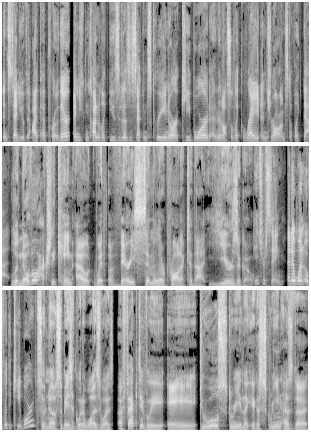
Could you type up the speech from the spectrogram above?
instead you have the iPad Pro there, and you can kind of like use it as a second screen or a keyboard, and then also like write and draw and stuff like that. Lenovo actually came out with a very similar product to that years ago. Interesting. And it went over the keyboard. So no, so basically what it was was effectively a dual screen, like, like a screen as the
